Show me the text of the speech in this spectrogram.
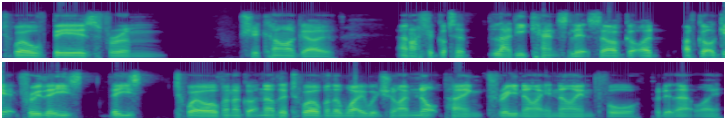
12 beers from Chicago, and I forgot to bloody cancel it. So I've got to, I've got to get through these these 12, and I've got another 12 on the way, which I'm not paying 3.99 for. Put it that way.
